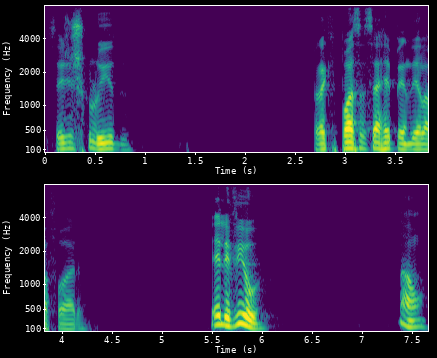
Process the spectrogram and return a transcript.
seja excluído, para que possa se arrepender lá fora. Ele viu? Não.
